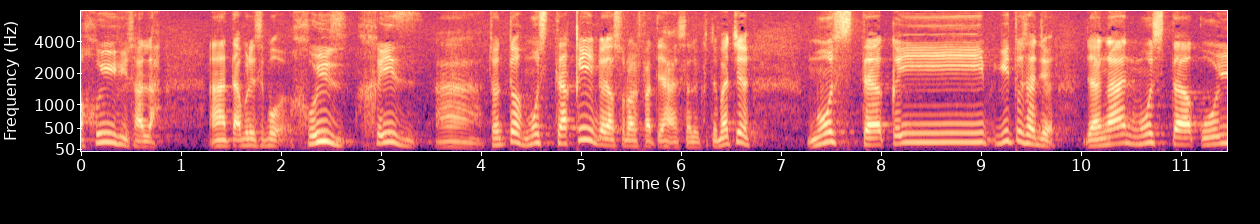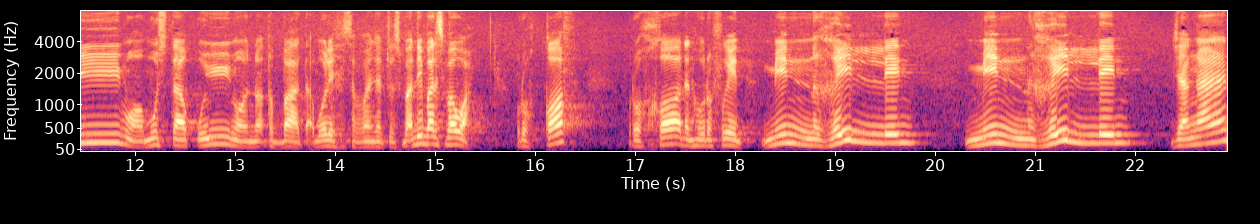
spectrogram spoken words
akhihi salah ha, tak boleh sebut khiz khiz. Ha, contoh mustaqim dalam surah al-fatihah selalu kita baca mustaqim. Gitu saja. Jangan mustaqim oh, mustaqim oh, nak tebal tak boleh sampai macam tu. Sebab di baris bawah. Huruf qaf huruf kha dan huruf ghin min ghillin min ghillin. Jangan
